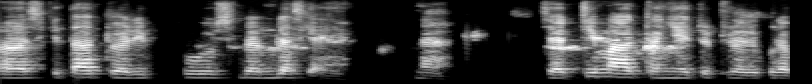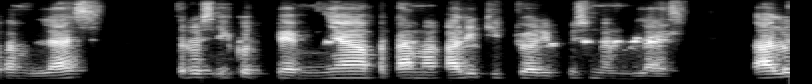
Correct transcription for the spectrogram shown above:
eh, sekitar 2019 kayaknya. Nah, jadi magangnya itu 2018, terus ikut BEM-nya pertama kali di 2019. Lalu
